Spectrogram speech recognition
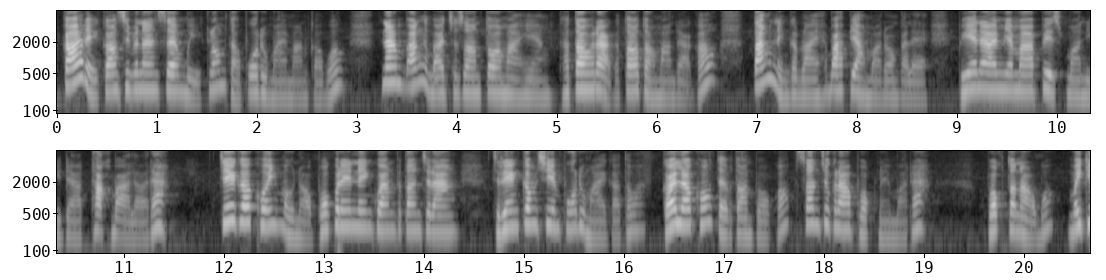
အကားရဲကောင်စီပနန်ဆမ်ဝေကလုံးတာပေါ်ရမိုင်မန်ကဘနမ်ပန်းဘာချွန်တော်မဟင်သတော်ရကတော်တော်မန်ရကတန်းနေကပလိုက်ဘာပြမှာတော့ကလည်း BNI မြန်မာ Page Monitor ထက်ပါလာတာ จก็คอยหมองนอบอกประเด็นในกวนปตอนจรังจะเรียงกำเชียมพวงดูหมายก็ตัวก็แล้วคงแต่ตอนบอกก็ซ่อนจุกราบอกไหนมาละบอกตอนเอาบ่ไม่เก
